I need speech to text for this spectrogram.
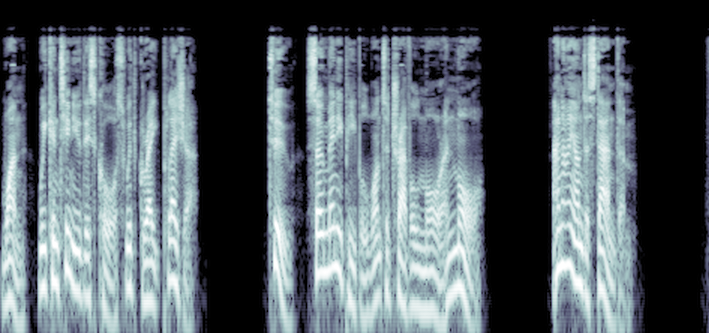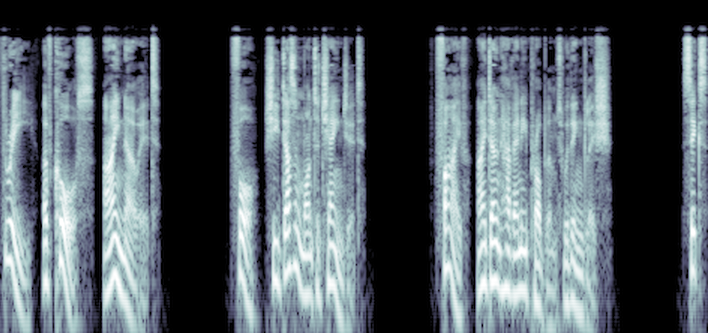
One, we continue this course with great pleasure. Two, so many people want to travel more and more. And I understand them. Three, of course, I know it. Four, she doesn't want to change it. Five, I don't have any problems with English. Six,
